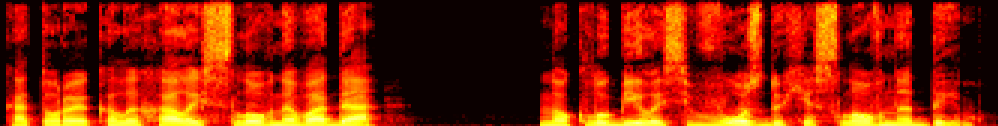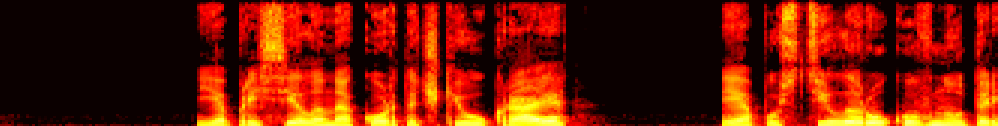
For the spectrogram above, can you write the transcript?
которая колыхалась словно вода — но клубилась в воздухе, словно дым. Я присела на корточки у края и опустила руку внутрь.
